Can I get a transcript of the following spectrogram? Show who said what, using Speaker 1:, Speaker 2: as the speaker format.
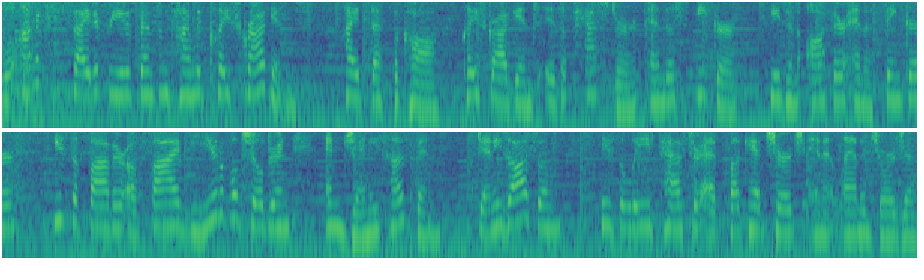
Speaker 1: Well, I'm excited for you to spend some time with Clay Scroggins. Hi, it's Beth Bacall. Clay Scroggins is a pastor and a speaker. He's an author and a thinker. He's the father of five beautiful children and Jenny's husband. Jenny's awesome. He's the lead pastor at Buckhead Church in Atlanta, Georgia.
